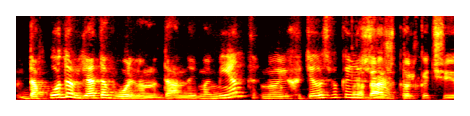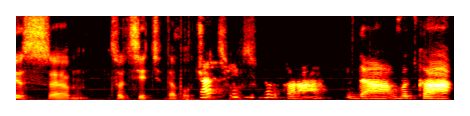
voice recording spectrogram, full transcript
Доходов я довольна на данный момент, но и хотелось бы, конечно... Продажи как... только через э, соцсети, да, получается? Да, ВК, да, ВК.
